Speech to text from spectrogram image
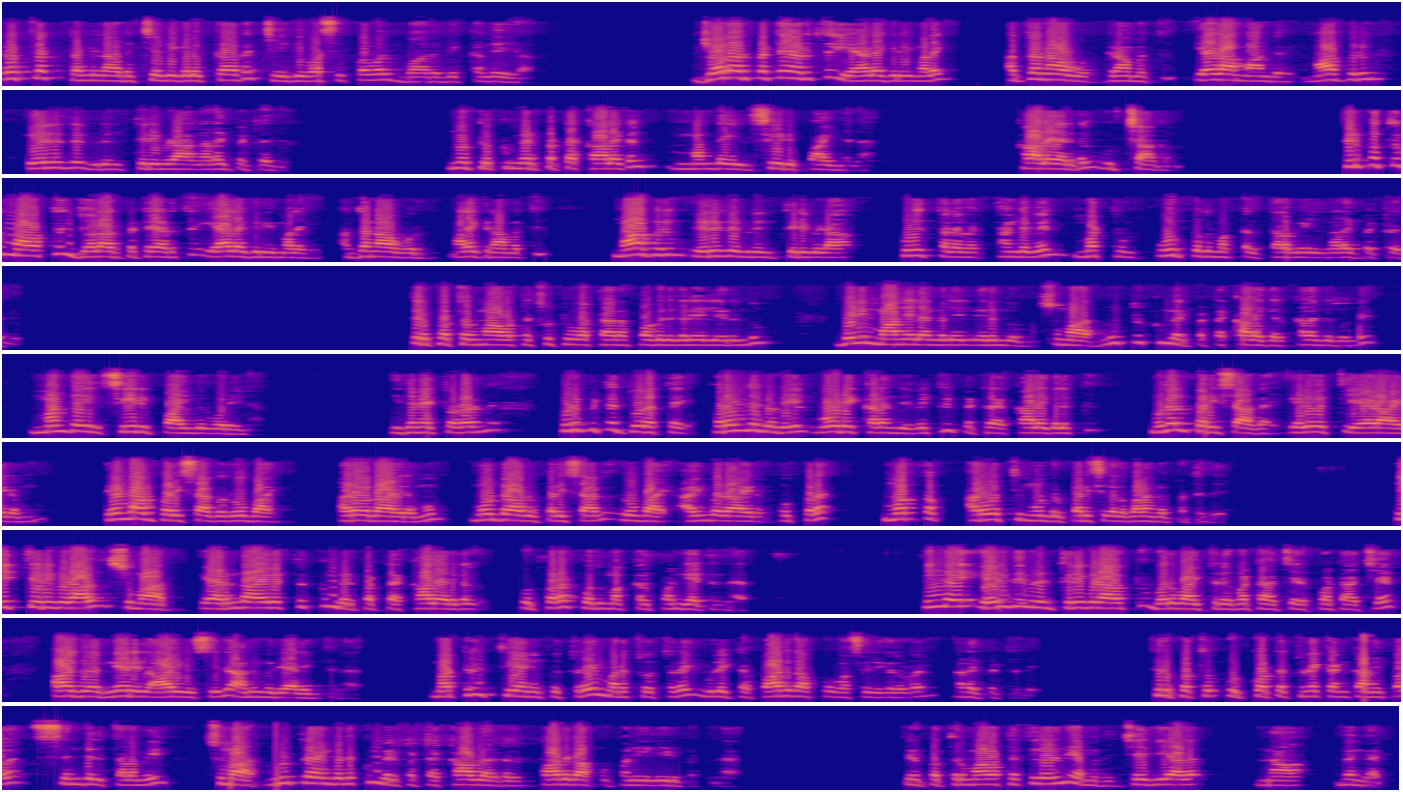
Reflect Tamil Nadu செய்திகளுக்காக செய்தி வாசிப்பவர் பாரதி கல்லையா. ஜோலார்பேட்டை அடுத்து ஏலகிரி மலை அத்தனாவூர் கிராமத்தில் ஏழாம் ஆண்டு மாபெரும் எருது விடும் திருவிழா நடைபெற்றது. நூற்றுக்கும் மேற்பட்ட காளைகள் மந்தையில் சீடு பாய்ந்தன. காளையர்கள் உற்சாகம். திருப்பத்தூர் மாவட்டம் ஜோலார்பேட்டை அடுத்த ஏலகிரி மலை அத்தனாவூர் மலை கிராமத்தில் மாபெரும் எருது விடும் திருவிழா குழுத்தலைவர் தங்கவேல் மற்றும் ஊர் பொதுமக்கள் தலைமையில் நடைபெற்றது. திருப்பத்தூர் மாவட்ட சுற்று வட்டார பகுதிகளில் இருந்தும் வெளி மாநிலங்களில் இருந்தும் சுமார் நூற்றுக்கும் மேற்பட்ட காளைகள் கலந்து கொண்டு மந்தையில் சீறி பாய்ந்து ஓடின. இதனைத் தொடர்ந்து குறிப்பிட்ட தூரத்தை குறைந்த நொடியில் ஓடி கடந்து வெற்றி பெற்ற காளைகளுக்கு முதல் பரிசாக எழுபத்தி ஏழாயிரம் இரண்டாம் பரிசாக ரூபாய் அறுபதாயிரமும் மூன்றாவது பரிசாக ரூபாய் ஐம்பதாயிரம் உட்பட மொத்தம் அறுபத்தி மூன்று பரிசுகள் வழங்கப்பட்டது. இத்திருவிழாவில் சுமார் இரண்டாயிரத்துக்கும் மேற்பட்ட காளையர்கள் உட்பட பொதுமக்கள் பங்கேற்றனர். இந்த எருதுவிடும் திருவிழாவுக்கு வருவாய்த்துறை வட்டாட்சியர் கோட்டாட்சியர் ஆகியோர் நேரில் ஆய்வு செய்து அனுமதி அளித்தனர். மற்றும் தீயணைப்புத்துறை மருத்துவத்துறை உள்ளிட்ட பாதுகாப்பு வசதிகளுடன் நடைபெற்றது. திருப்பத்தூர் உட்கோட்ட துணை கண்காணிப்பாளர் செந்தில் தலைமையில் சுமார் நூற்றி ஐம்பதுக்கும் மேற்பட்ட காவலர்கள் பாதுகாப்பு பணியில் ஈடுபட்டனர். திருப்பத்தூர் மாவட்டத்திலிருந்து எமது செய்தியாளர் நா. வெங்கட்.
